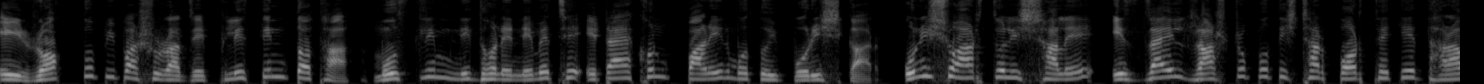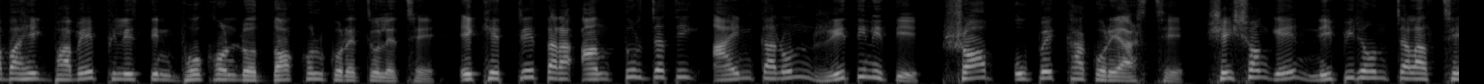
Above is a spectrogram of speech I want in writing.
এই রক্ত পিপাসুরা যে ফিলিস্তিন তথা মুসলিম নিধনে নেমেছে, এটা এখন পানির মতোই পরিষ্কার। উনিশশো আটচল্লিশ সালে ইসরায়েল রাষ্ট্র প্রতিষ্ঠার পর থেকে ধারাবাহিকভাবে ফিলিস্তিন ভূখণ্ড দখল করে চলেছে। এক্ষেত্রে তারা আন্তর্জাতিক আইন কানুন রীতিনীতি সব উপেক্ষা করে আসছে। সেই সঙ্গে নিপীড়ন চালাচ্ছে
